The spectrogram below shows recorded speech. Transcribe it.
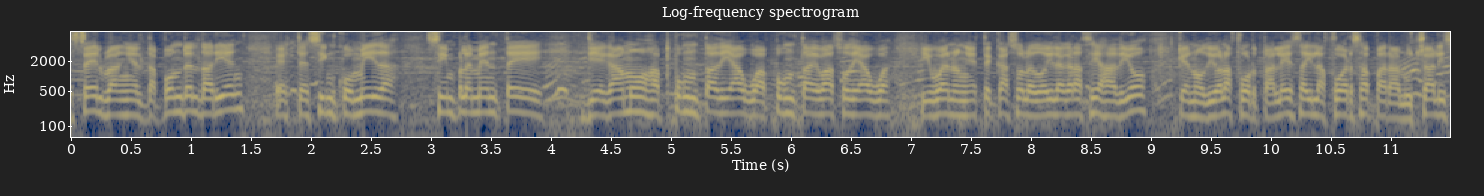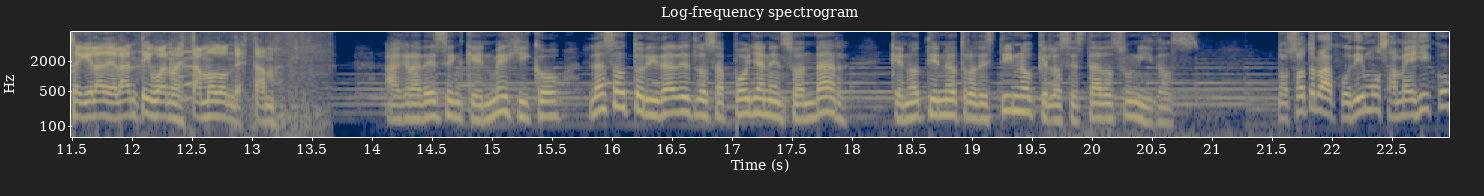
selva en el tapón del Darién, este, sin comida, simplemente llegamos a punta de agua, a punta de vaso de agua y bueno, en este caso le doy las gracias a Dios que nos dio la fortaleza y la fuerza para luchar y seguir adelante y bueno, estamos donde estamos. Agradecen que en México las autoridades los apoyan en su andar, que no tiene otro destino que los Estados Unidos. Nosotros acudimos a México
